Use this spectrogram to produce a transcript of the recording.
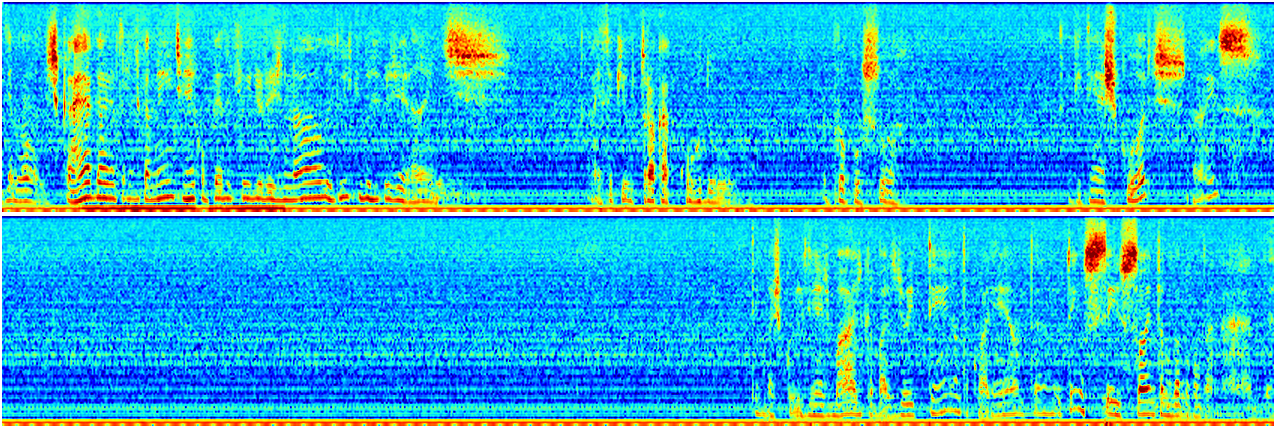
Temos descarrega eletronicamente recompensa de fluido original dos líquidos refrigerantes. Ah, esse aqui é o troca a cor do, do propulsor. Aqui tem as cores, nice. Tem umas coresinhas básicas, base de 80, 40. Eu tenho 6 só, então não dá pra comprar nada.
